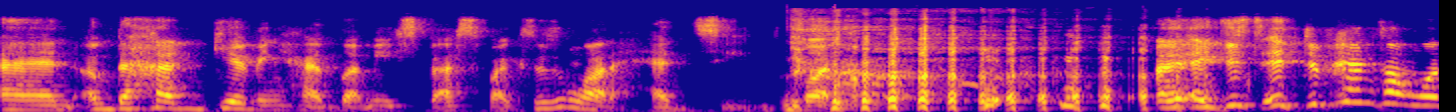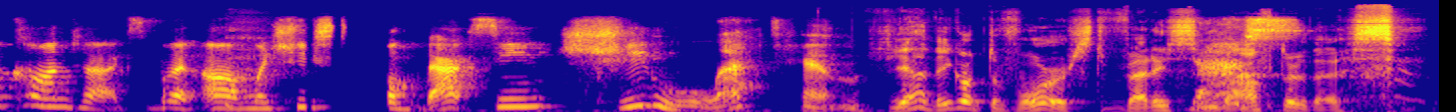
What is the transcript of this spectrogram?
and uh, the head giving head, let me specify because there's a lot of head scenes, but um, I, I just it depends on what context. But um when she saw that scene, she left him. yeah, they got divorced very soon Yes. after this.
